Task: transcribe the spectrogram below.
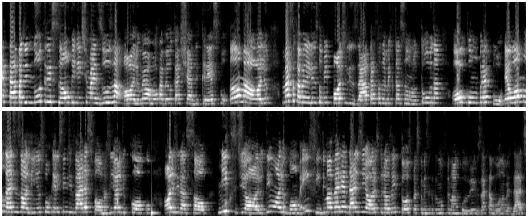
Pra etapa de nutrição, o que a gente mais usa? Óleo. Meu amor, cabelo cacheado e crespo, ama óleo, mas seu cabelo liso também pode utilizar para fazer uma meditação noturna ou como pré-poo. Eu amo usar esses olhinhos porque eles têm de várias formas. Tem de óleo de coco, óleo de girassol, mix de óleo, tem um óleo bomba, enfim, tem uma variedade de óleos que eu já usei todos, praticamente aqui no final, inclusive, já acabou na verdade,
